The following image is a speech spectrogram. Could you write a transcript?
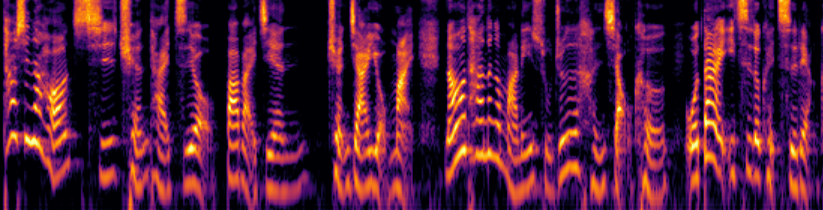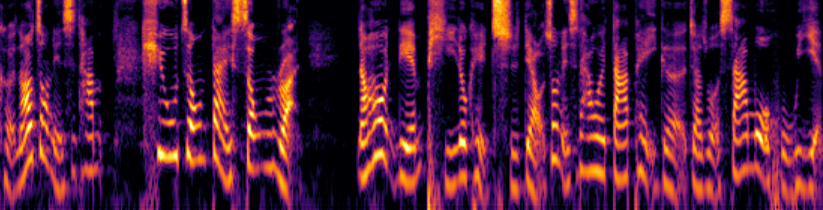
它现在好像其实全台只有八百间。全家有卖，然后它那个马铃薯就是很小颗，我大概一次都可以吃两颗。然后重点是它 Q 中带松软，然后连皮都可以吃掉。重点是它会搭配一个叫做沙漠湖盐，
